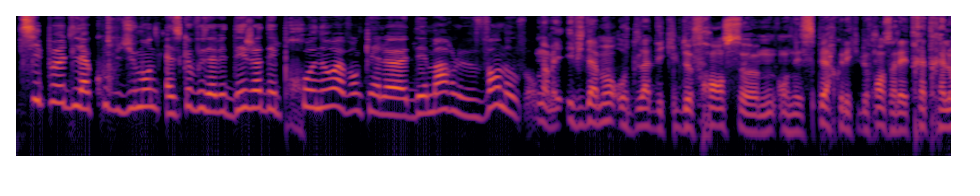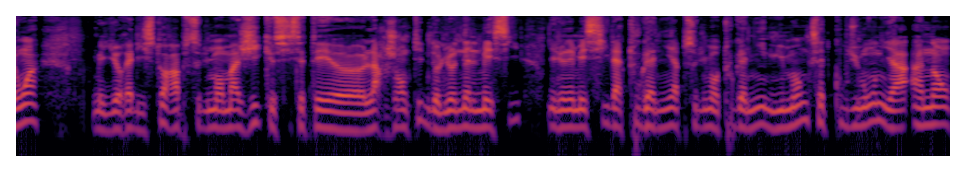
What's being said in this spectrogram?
petit peu de la Coupe du Monde. Est-ce que vous avez déjà des pronos avant qu'elle euh, démarre le 20 novembre? Non, mais évidemment, au-delà de l'équipe de France, on espère que l'équipe de France allait très très loin. Mais il y aurait l'histoire absolument magique si c'était l'Argentine de Lionel Messi. Et Lionel Messi, il a tout gagné, absolument tout gagné. Il lui manque cette Coupe du Monde. Il y a un an,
